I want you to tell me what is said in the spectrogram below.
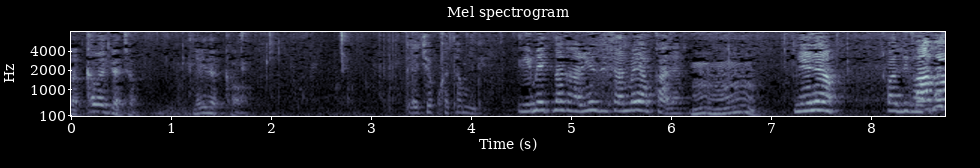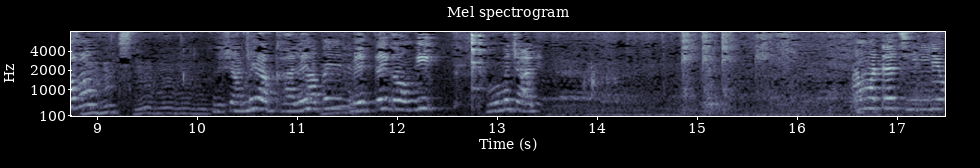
रखा हुआ है क्या नहीं रखा हुआ। केचप खत्म हो गया। ये मैं इतना खा रही हूँ दिशान भाई आप खा रहे हम्म ले लें आप। और दिखाओ दिशान भाई आप खा लें। मैं इतना ही खाऊँगी। मुँह में चाली। हम मटर छील लियो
